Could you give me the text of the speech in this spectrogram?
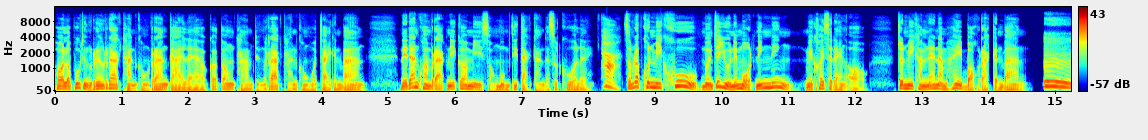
พอเราพูดถึงเรื่องรากฐานของร่างกายแล้ว ก็ต้องถามถึงรากฐานของหัวใจกันบ้าง ในด้านความรักนี่ก็มีสองมุมที่แตกต่างกันสุดขั้วเลยค่ะสำหรับคนมีคู่เหมือนจะอยู่ในโหมดนิ่งๆ ไม่ค่อยแสดงออก จนมีคำแนะนำให้บอกรักกันบ้าง อืม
